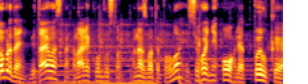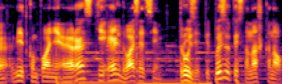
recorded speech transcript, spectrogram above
Добрий день, вітаю вас на каналі Клуб Руслан. Мене звати Павло, і сьогодні огляд пилки від компанії ARS TL27. Друзі, підписуйтесь на наш канал.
